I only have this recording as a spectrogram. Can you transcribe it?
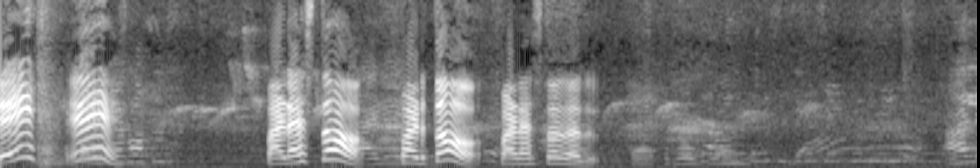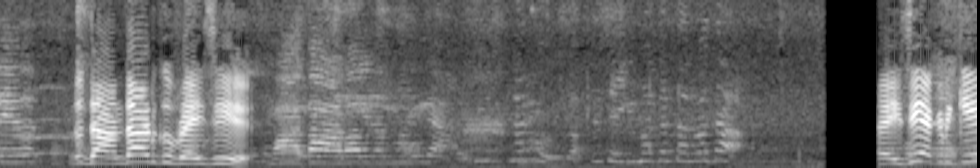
ఏ ఏ! పడేస్తావు పడతావు పడేస్తావు కాదు. నువ్వు దాంతో ఆడుకు ప్రైజీ. ప్రైజీ ఎక్కడికి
